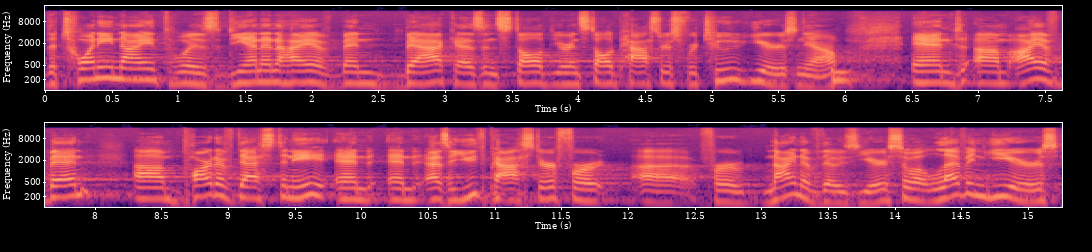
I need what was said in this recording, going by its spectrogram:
The 29th was Deanna and I have been back as installed, you're installed pastors for two years now. And um, I have been um, part of Destiny and, and as a youth pastor for, uh, for nine of those years. So 11 years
